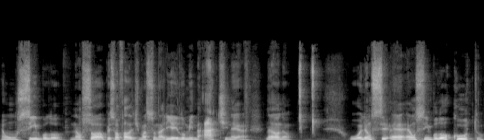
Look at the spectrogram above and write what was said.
é um símbolo, não só o pessoal fala de maçonaria, Illuminati, né? Não, não. O olho é um, é, é um símbolo oculto.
